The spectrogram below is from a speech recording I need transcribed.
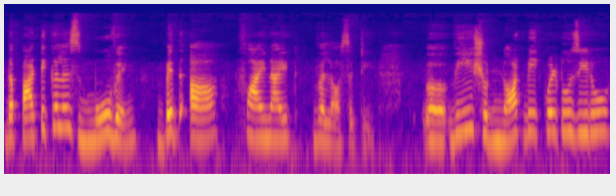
the particle is moving with a finite velocity. Uh, v should not be equal to 0,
